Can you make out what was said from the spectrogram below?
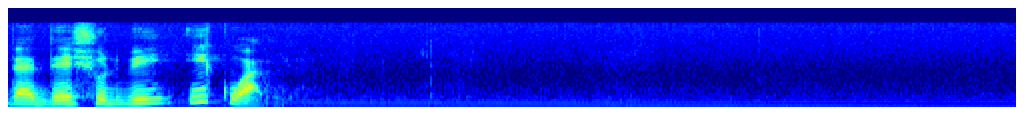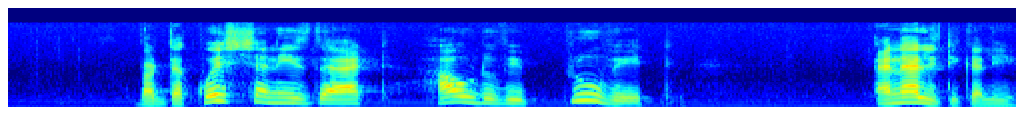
that they should be equal, but the question is that how do we prove it analytically.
